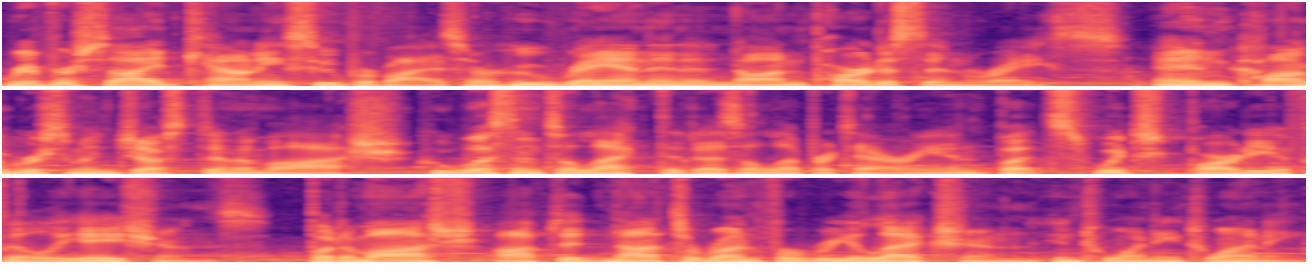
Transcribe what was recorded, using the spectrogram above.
Riverside County Supervisor who ran in a nonpartisan partisan race, and Congressman Justin Amash, who wasn't elected as a Libertarian but switched party affiliations. But Amash opted not to run for re election in 2020.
